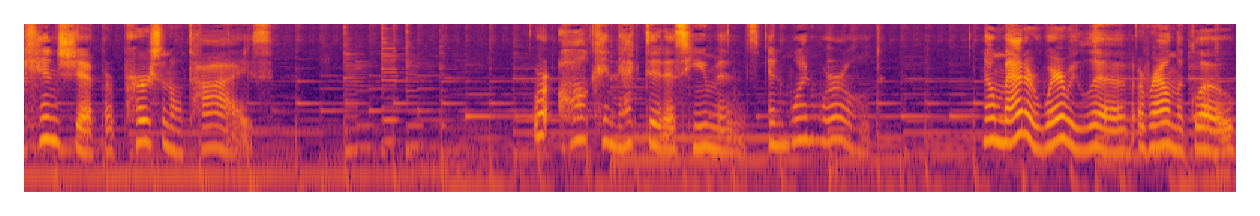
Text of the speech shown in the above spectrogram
kinship or personal ties. We're all connected as humans in one world. No matter where we live around the globe,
